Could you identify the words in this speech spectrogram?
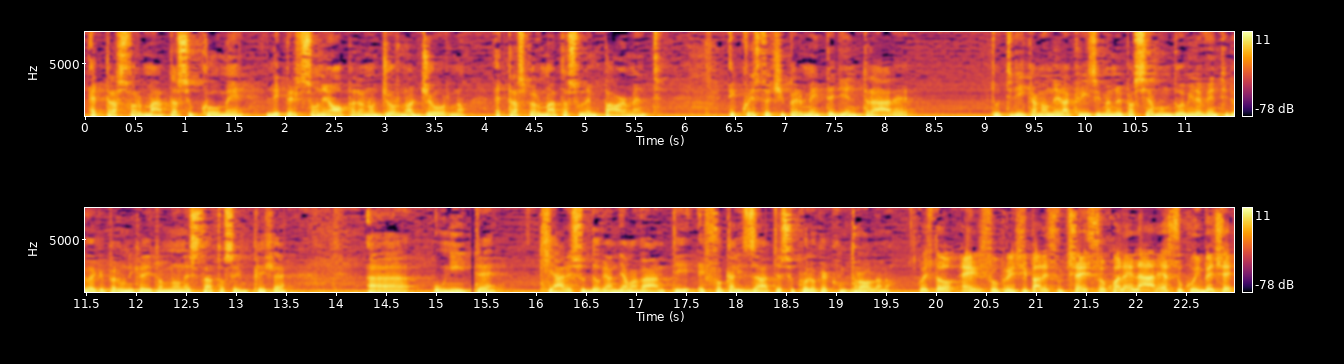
è trasformata su come le persone operano giorno al giorno, è trasformata sull'empowerment e questo ci permette di entrare, tutti dicano nella crisi, ma noi passiamo un 2022 che per Unicredito non è stato semplice, uh, unite, chiare su dove andiamo avanti e focalizzate su quello che controllano. Questo è il suo principale successo. Qual è l'area su cui invece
